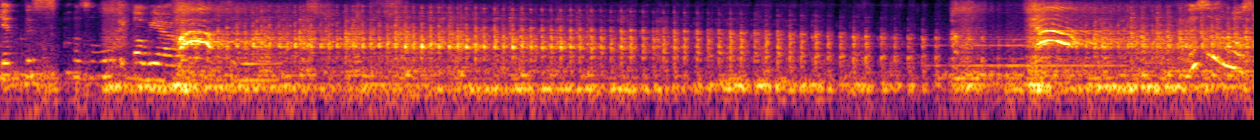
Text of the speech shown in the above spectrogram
get this puzzle. Oh yeah. This is the most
